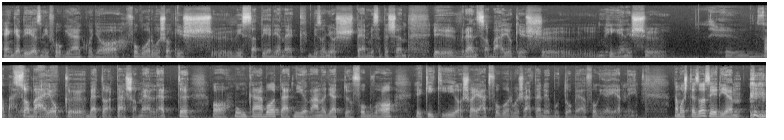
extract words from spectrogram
engedélyezni fogják, hogy a fogorvosok is visszatérjenek bizonyos természetesen rendszabályok és higiénis szabályok, szabályok betartása mellett a munkába, tehát nyilván, hogy ettől fogva kiki a saját fogorvosát előbb-utóbb el fogja érni. Na most ez azért ilyen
